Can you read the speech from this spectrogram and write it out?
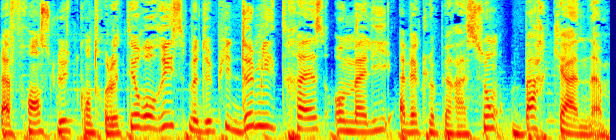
La France lutte contre le terrorisme depuis 2013 au Mali avec l'opération Barkhane.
